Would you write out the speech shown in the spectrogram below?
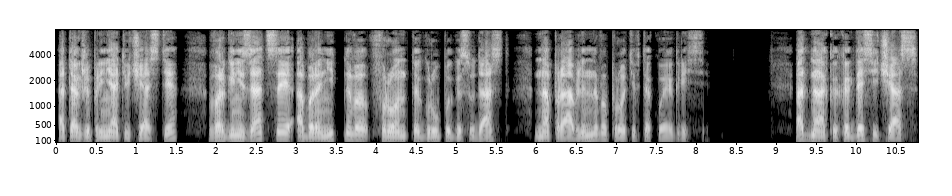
а также принять участие в организации оборонительного фронта группы государств, направленного против такой агрессии. Однако, когда сейчас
